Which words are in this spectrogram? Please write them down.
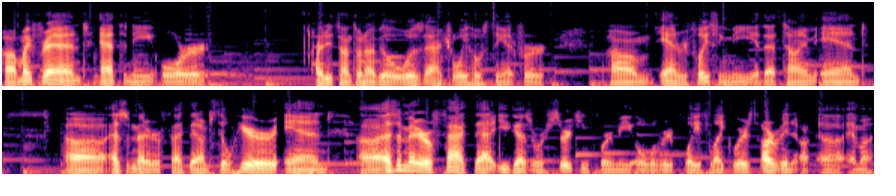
Uh, my friend Anthony or Adi Nabil was actually hosting it for um, and replacing me at that time and uh, as a matter of fact that I'm still here and uh, as a matter of fact that you guys were searching for me all over the place like where's Arvin? Uh, uh Emma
